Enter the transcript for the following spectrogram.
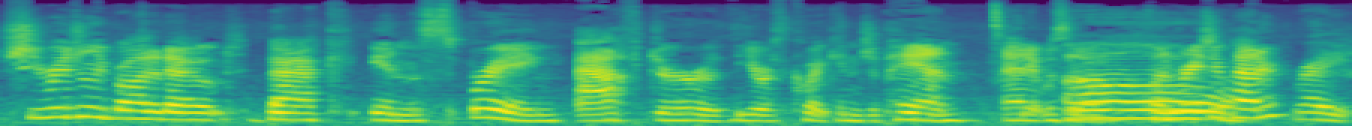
She originally brought it out back in the spring after the earthquake in Japan, and it was a oh, fundraiser pattern. Oh, Right,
